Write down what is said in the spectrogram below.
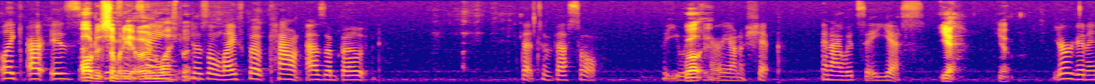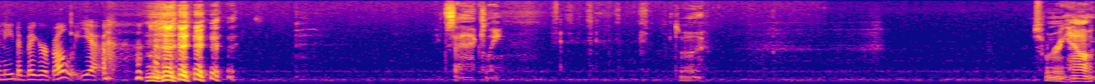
like are, is Oh, does somebody own a saying, lifeboat? Does a lifeboat count as a boat? That's a vessel that you would Well- carry on a ship, and I would say yes. Yeah. Yep. You're gonna need a bigger boat, yeah. Exactly. So, just wondering how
